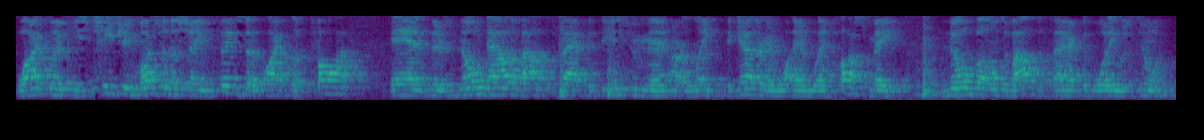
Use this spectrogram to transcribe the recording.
Wycliffe. He's teaching much of the same things that Wycliffe taught, and there's no doubt about the fact that these two men are linked together, and, and, and Huss made no bones about the fact of what he was doing.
